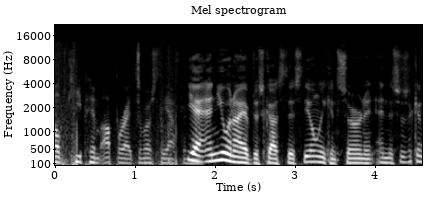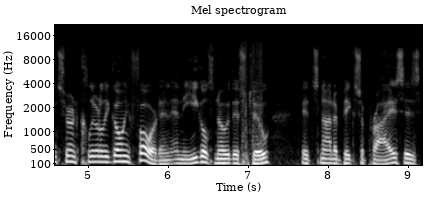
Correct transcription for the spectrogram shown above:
helped keep him upright through most of the afternoon. Yeah, and you and I have discussed this. The only concern, and, and this is a concern clearly going forward, and, and the Eagles know this too. It's not a big surprise. Is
